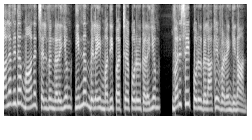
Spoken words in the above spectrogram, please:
பலவிதமான செல்வங்களையும் இன்னும் விலை மதிப்பற்ற பொருள்களையும் வரிசை பொருள்களாக வழங்கினான்.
